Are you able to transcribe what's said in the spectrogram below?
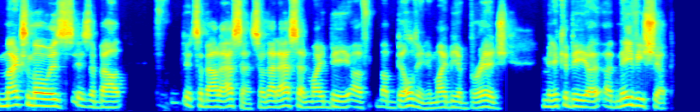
Maximo is is about it's about assets. So that asset might be a, a building, it might be a bridge. I mean, it could be a, a Navy ship.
